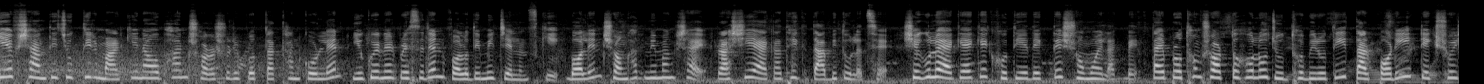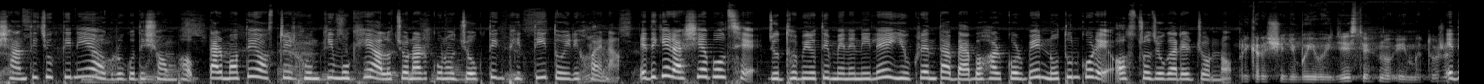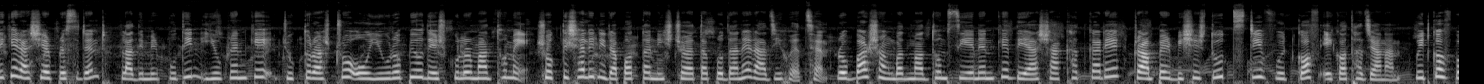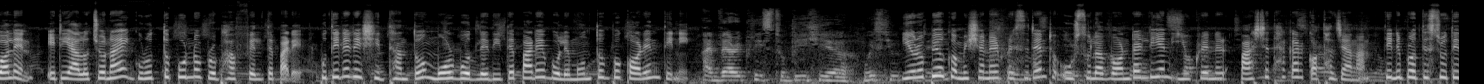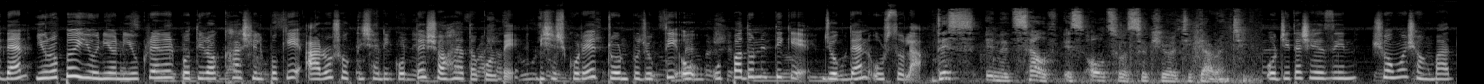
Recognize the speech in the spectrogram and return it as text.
Kyiv শান্তি চুক্তির মার্কিন আহ্বান সরাসরি প্রত্যাখ্যান করলেন ইউক্রেনের প্রেসিডেন্ট ভলোদিমির চেলেন্সকি বলেন সংঘাত মীমাংসায় রাশিয়া একাধিক দাবি তুলেছে। সেগুলো একে একে খতিয়ে দেখতে সময় লাগবে। তাই প্রথম শর্ত হল যুদ্ধবিরতি তারপরেই টেকসই শান্তি চুক্তি নিয়ে অগ্রগতি সম্ভব। তার মতে অস্ত্রের হুমকি মুখে আলোচনার কোনো যৌক্তিক ভিত্তি তৈরি হয় না। এদিকে রাশিয়া বলছে যুদ্ধবিরতি মেনে নিলে ইউক্রেন তা ব্যবহার করবে নতুন করে অস্ত্র জোগাড়ের জন্য। এদিকে রাশিয়ার প্রেসিডেন্ট ভ্লাদিমির পুতিন ইউক্রেনকে যুক্তরাষ্ট্র ও ইউরোপীয় দেশগুলোর মাধ্যমে শক্তিশালী নিরাপত্তা নিশ্চয়তা প্রদানে রাজি হয়েছেন। রোববার সংবাদ মাধ্যম সিএনএনকে দেয়া সাক্ষাৎকারে ট্রাম্পের বিশেষ দূত স্টিভ উইটকফ একথা জানান। উইটকফ বলেন এটি আলোচনায় গুরুত্বপূর্ণ প্রভাব ফেলতে পারে। পুতিনের এই সিদ্ধান্ত মোড় বদলে দিতে পারে বলে মন্তব্য করেন তিনি। ইউরোপীয় কমিশনের প্রেসিডেন্ট উর্সুলা ভন্ডারলিয়েন ইউক্রেনের পাশে থাকার কথা জানান। তিনি প্রতিশ্রুতি দেন ইউরোপীয় ইউনিয়ন ইউক্রেনের প্রতিরক্ষা শিল্পকে আরও শক্তিশালী করতে সহায়তা করবে বিশেষ করে ড্রোন প্রযুক্তি ও উৎপাদনের দিকে যোগ দেন উর্সুলা। অর্জিতা শেহজিন সময় সংবাদ।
